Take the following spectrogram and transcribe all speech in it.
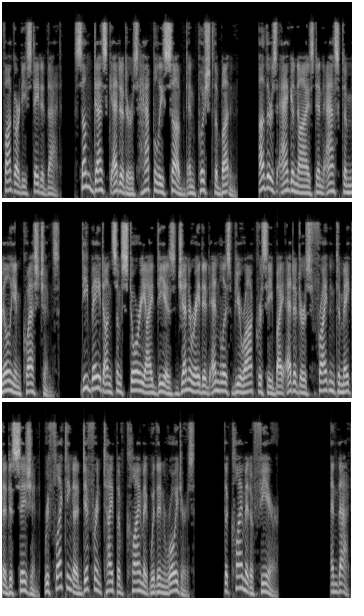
Fogarty stated that, "...some desk editors happily subbed and pushed the button. Others agonized and asked a million questions. Debate on some story ideas generated endless bureaucracy by editors frightened to make a decision, reflecting a different type of climate within Reuters—the climate of fear." And that,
